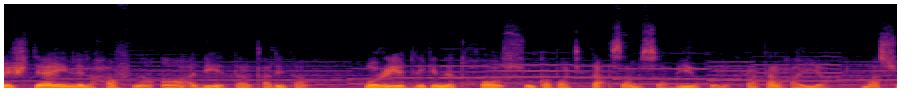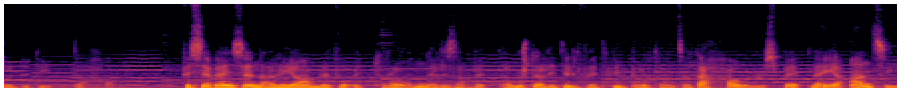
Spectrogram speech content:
biex tgħin lil ħafna għaqdiet tal-karità u wriet li kienet tħoss u kapaċi taqsam is-sabiħ u l-ifraħ tal-ħajja mas-sudditi tagħha. Fis-70 sena li għamlet fuq it-tron, Eliżabetta mhux talli tilfet l-importanza tagħha u r-rispett lejha, anzi,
